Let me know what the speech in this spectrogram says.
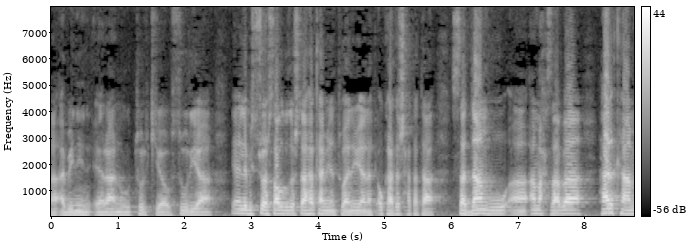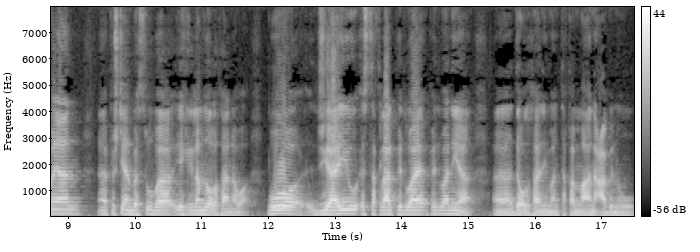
ئەبینین ئێران و تورکیا و سووریا یان لە 24 ساڵ گذشتا هەر کامیان توانیانە ئەو کاتەش حتەتا سەددام بوو ئەمە حزابە هەر کامیان پشتیان بەسوو بە یەکێک لەم دەوڵەتانەوە بۆ جیایی و ئستقلال پێدوانیە دەوڵەتانی منتەقەمانە عبن و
